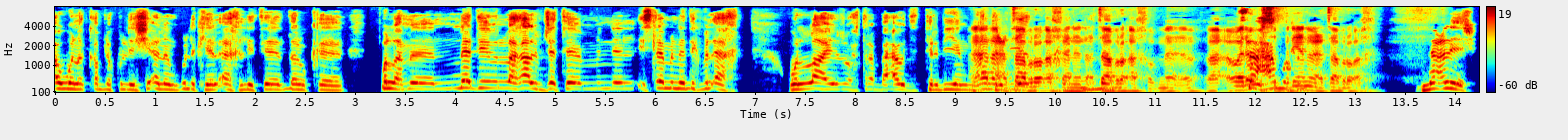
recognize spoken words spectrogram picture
اولا قبل كل شيء أنا نقول لك يا الأخ اللي دروك والله من نادي والله غالب جات من الإسلام من ناديك بالأخ. والله روح تربى عاود التربية أنا نعتبره أخ أنا نعتبره أخ. ولو يسبني أنا نعتبره أخ. معليش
